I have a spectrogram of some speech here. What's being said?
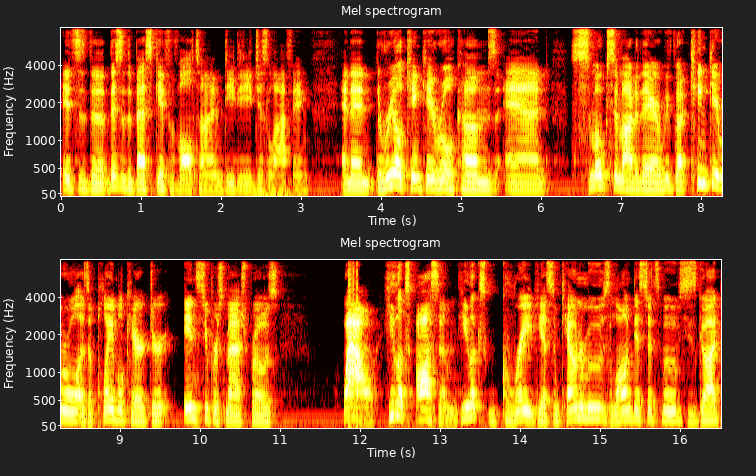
This is the this is the best gif of all time. DDD just laughing. And then the real King K. Rool comes and smokes him out of there. We've got King K. Rool as a playable character in Super Smash Bros. Wow, he looks awesome. He looks great. He has some counter moves, long distance moves. He's got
